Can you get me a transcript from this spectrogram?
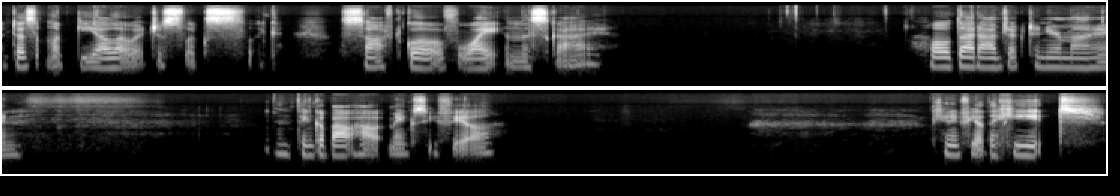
It doesn't look yellow, it just looks like a soft glow of white in the sky. Hold that object in your mind and think about how it makes you feel. Can you feel the heat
